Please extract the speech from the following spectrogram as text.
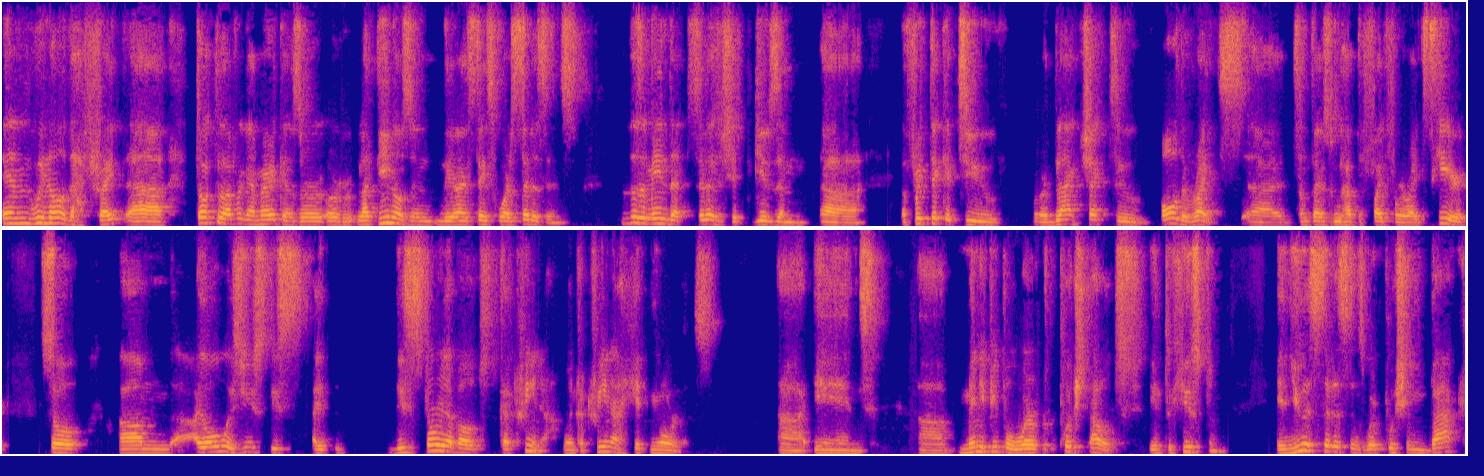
And we know that, right? Uh, talk to African Americans or, or, Latinos in the United States who are citizens. It doesn't mean that citizenship gives them uh, a free ticket to or a blank check to all the rights. Uh, sometimes we have to fight for rights here. So um, I always use this I, this story about Katrina when Katrina hit New Orleans, uh, and uh, many people were pushed out into Houston, and U.S. citizens were pushing back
